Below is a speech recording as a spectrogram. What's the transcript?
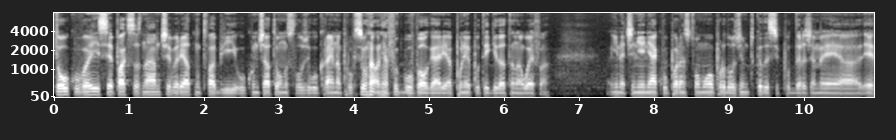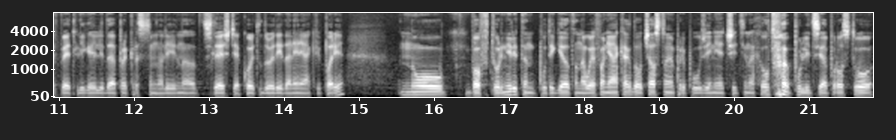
толкова и все пак съзнавам, че вероятно това би окончателно сложило край на професионалния футбол в България, поне под егидата на УЕФА. Иначе ние някакво първенство мога да продължим тук да си поддържаме FBET лига или да я прекръстим нали, на следващия, който дойде и да не е някакви пари. Но в турнирите под егидата на УЕФА няма как да участваме при положение, че ти нахълтва полиция просто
